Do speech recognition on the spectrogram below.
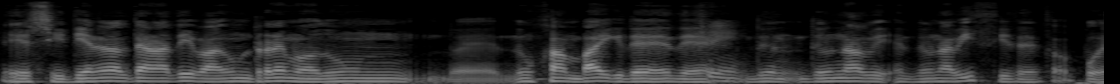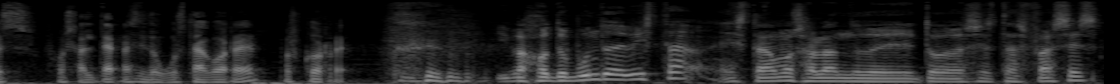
Eh, si tienes la alternativa de un remo, de un, de, un handbike, de, de, Sí. de- de una, de una bici, de todo, pues, pues alterna. Si te gusta correr, pues corre. Y bajo tu punto de vista, estábamos hablando de todas estas fases.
